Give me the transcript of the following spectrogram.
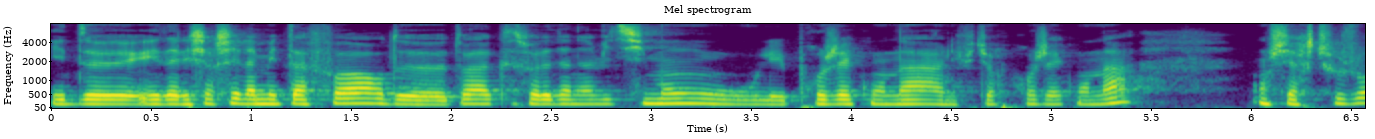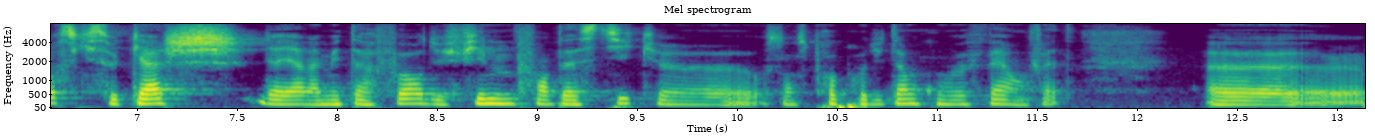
et de et d'aller chercher la métaphore de toi que ce soit la dernière vie de Simon ou les projets qu'on a les futurs projets qu'on a on cherche toujours ce qui se cache derrière la métaphore du film fantastique euh, au sens propre du terme qu'on veut faire en fait euh,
